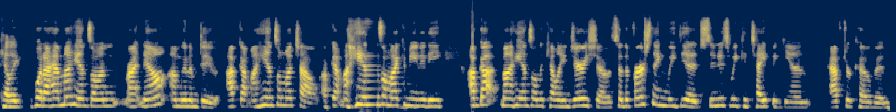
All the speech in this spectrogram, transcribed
Kelly? What I have my hands on right now, I'm going to do. I've got my hands on my child. I've got my hands on my community. I've got my hands on the Kelly and Jerry show. So the first thing we did, as soon as we could tape again after COVID,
